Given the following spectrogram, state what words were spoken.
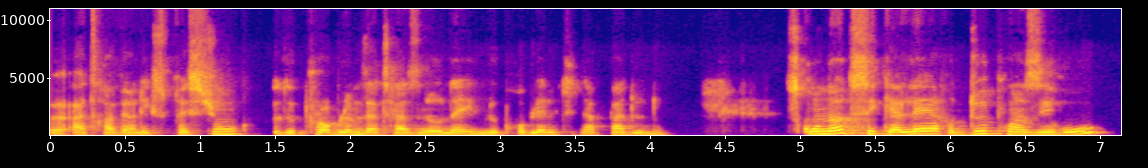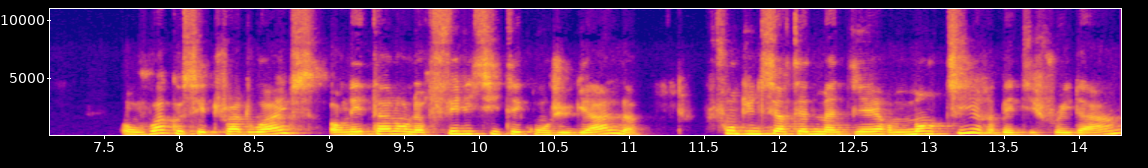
euh, à travers l'expression The problem that has no name, le problème qui n'a pas de nom. Ce qu'on note, c'est qu'à l'ère 2.0, on voit que ces tradwives, en étalant leur félicité conjugale, font d'une certaine manière mentir Betty Friedan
